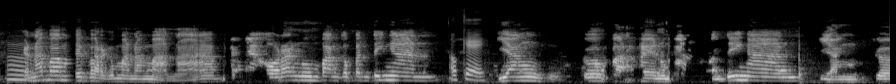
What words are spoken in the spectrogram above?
Hmm. Kenapa melebar ke mana-mana? Banyak orang numpang kepentingan. Oke. Okay. Yang ke partai numpang kepentingan, yang ke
